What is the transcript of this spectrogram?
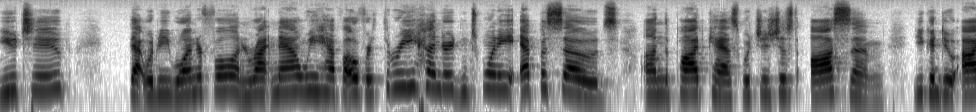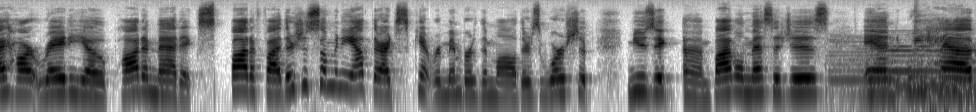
YouTube. That would be wonderful. And right now we have over 320 episodes on the podcast, which is just awesome. You can do iHeartRadio, Podomatic, Spotify. There's just so many out there. I just can't remember them all. There's worship, music, um, Bible messages, and we have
